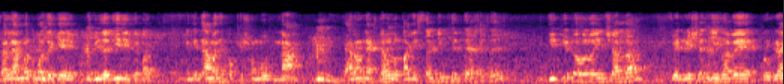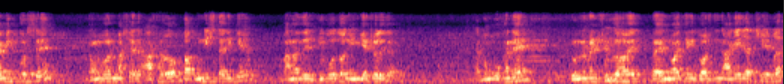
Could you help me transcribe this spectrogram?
তাহলে আমরা তোমাদেরকে ভিসা দিয়ে দিতে পারব। কিন্তু এটা আমাদের পক্ষে সম্ভব না। কারণ একটা হলো পাকিস্তান টিম খেলতে আসতেছে, দ্বিতীয়টা হলো ইনশাল্লাহ ফেডারেশন যেভাবে প্রোগ্রামিং করছে, নভেম্বর মাসের আঠারো বা উনিশ তারিখে বাংলাদেশ যুবদল ইন্ডিয়া চলে যাবে। এবং ওখানে টুর্নামেন্ট শুরু হয় প্রায় নয় থেকে দশ দিন আগে যাচ্ছে এবার।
